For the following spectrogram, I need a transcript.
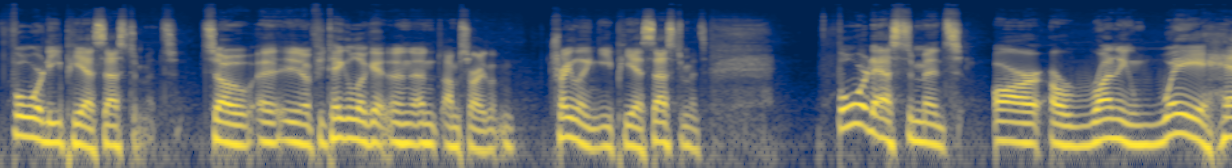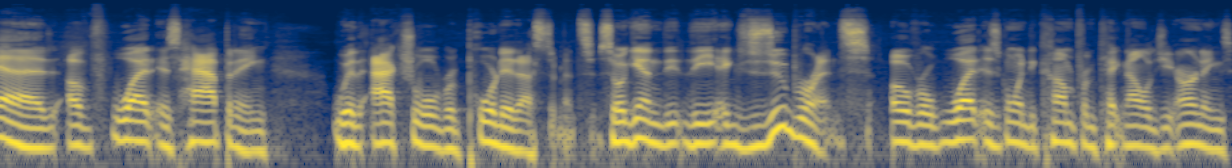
forward EPS estimates. So, uh, you know, if you take a look at, and, and I'm sorry, trailing EPS estimates, forward estimates are, are running way ahead of what is happening with actual reported estimates. So again, the, the exuberance over what is going to come from technology earnings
